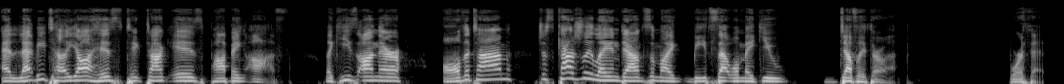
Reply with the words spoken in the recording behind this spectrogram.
And let me tell y'all, his TikTok is popping off. Like he's on there all the time, just casually laying down some like beats that will make you definitely throw up. Worth it.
